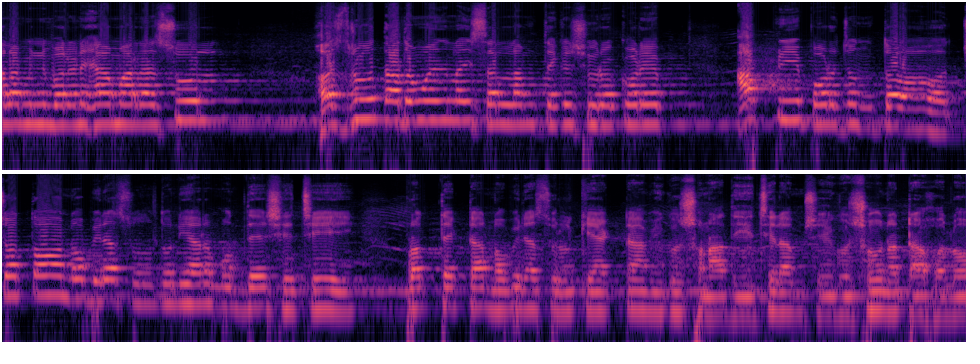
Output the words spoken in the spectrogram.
আলামিন বলেন, হে আমার রাসূল, হযরত আদম আলাইহিস সালাম থেকে শুরু করে আপনি পর্যন্ত যত নবী রাসূল দুনিয়ার মধ্যে এসেছে, প্রত্যেকটা নবী রাসূলকে একটা আমি ঘোষণা দিয়েছিলাম, সেই ঘোষণাটা হলো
